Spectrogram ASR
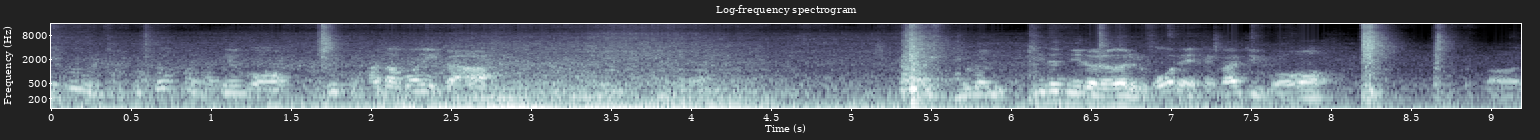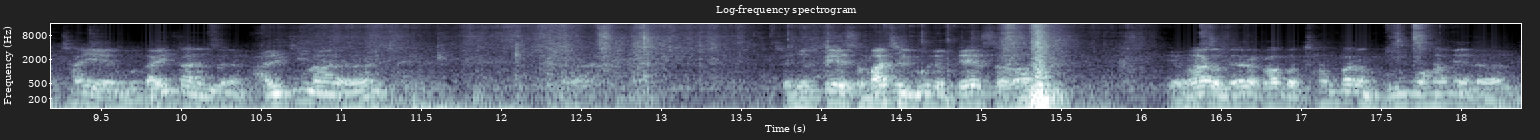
이불을 자꾸 덮어야 되고 이렇게 하다 보니까 어, 물론 이런 일을 오래 해가지고 어, 차에 뭐가 있다는 거는 알지만은 어, 저녁 때에서 마칠 무렵 돼서 영하로 내려가고 찬바람 불고 하면은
